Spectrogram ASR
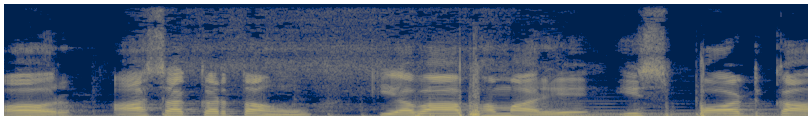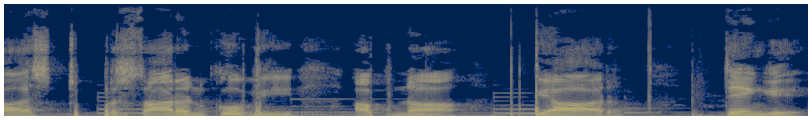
और आशा करता हूँ कि अब आप हमारे इस पॉडकास्ट प्रसारण को भी अपना प्यार देंगे।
